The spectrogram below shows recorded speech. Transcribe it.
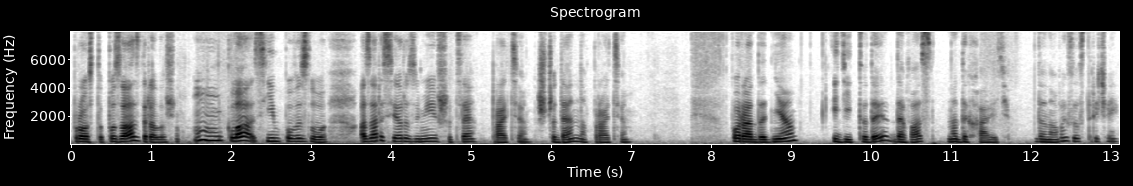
просто позаздрила, що «М, клас, їм повезло. А зараз я розумію, що це праця, щоденна праця. Порада дня. Ідіть туди, де вас надихають. До нових зустрічей!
